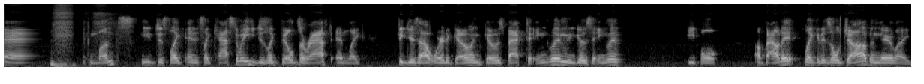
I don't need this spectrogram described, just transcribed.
And like months. He just like and it's like castaway, he just like builds a raft and like figures out where to go and goes back to England. He goes to England people about it, like at his old job, and they're like,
